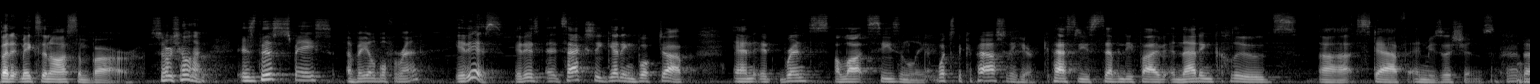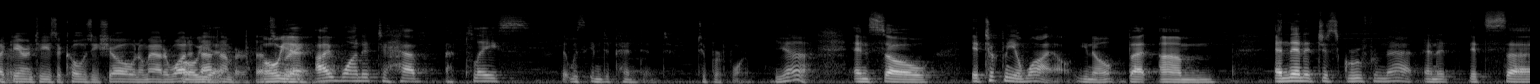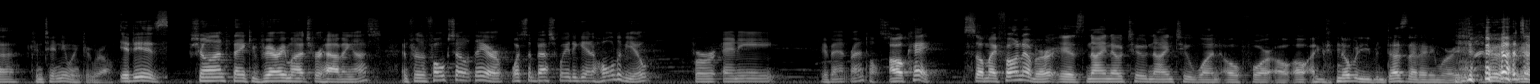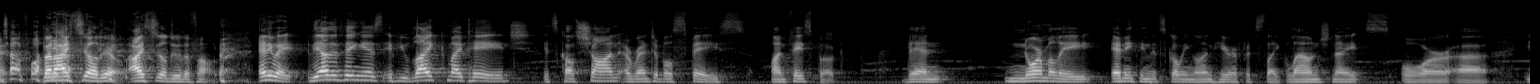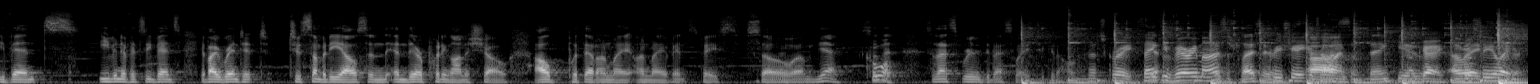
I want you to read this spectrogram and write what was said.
But it makes an awesome bar. So, Sean, is this space available for rent? It is. It is. It's actually getting booked up. and it rents a lot seasonally. What's the capacity here? Capacity is 75, and that includes uh, staff and musicians. That guarantees a cozy show no matter what oh, at that yeah. number. That's oh great. yeah. I wanted to have a place that was independent to perform. Yeah. And so it took me a while, you know, but um, and then it just grew from that, and it, it's uh, continuing to grow. It is. Sean, thank you very much for having us. And for the folks out there, what's the best way to get a hold of you for any event rentals? Okay. So my phone number is 902-921-0400. I, nobody even does that anymore. It's good, That's a tough one, But I still do. I still do the phone. Anyway, the other thing is if you like my page, it's called Sean A Rentable Space on Facebook, then normally anything that's going on here, if it's like lounge nights or uh, events, even if it's events, if I rent it to somebody else and, and they're putting on a show, I'll put that on my on my event space. So um, yeah, so Cool. that- so that's really the best way to get a hold of it. That's great. Thank you very much. It's a pleasure. Appreciate your Awesome. time. Thank you. Okay. All we'll right. see you later.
